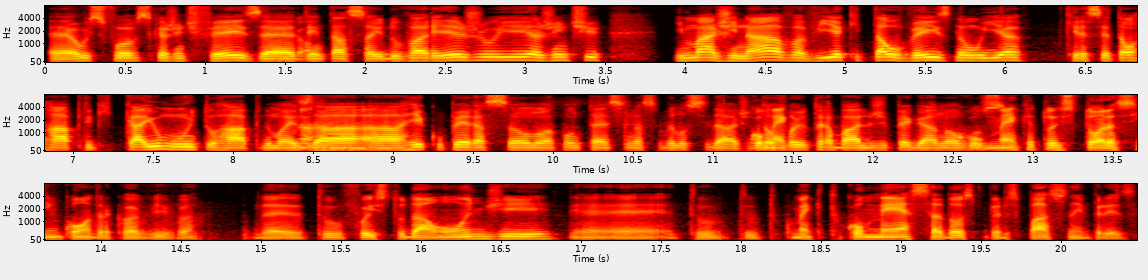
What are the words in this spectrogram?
É o esforço que a gente fez, é Legal. tentar sair do varejo e a gente imaginava, via que talvez não ia crescer tão rápido, que caiu muito rápido, mas a, a recuperação não acontece nessa velocidade. Como então é- foi o trabalho de pegar novos. Como é que a tua história se encontra com a Viva? É, tu foi estudar onde? É, tu, tu- tu- como é que tu começa a dar os primeiros passos na empresa?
